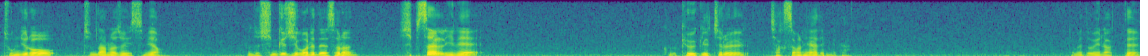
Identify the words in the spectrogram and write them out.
종류로 지금 나눠져 있으며 먼저 신규 직원에 대해서는 14일 이내 그 교육 일지를 작성을 해야 됩니다. 그다음에 노인 학대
